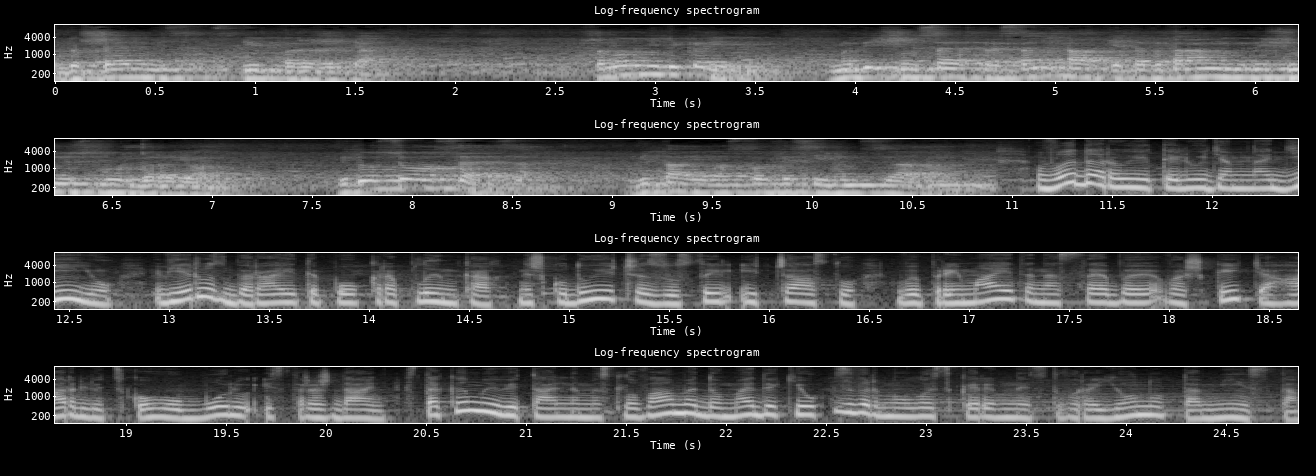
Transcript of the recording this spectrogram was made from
душевність, співпережиття. Шановні лікарі, медичні сестри, санітарки та ветерани медичної служби району, від усього серця вітаю вас професійним святом. Ви даруєте людям надію, віру збираєте по краплинках, не шкодуючи зусиль і часу. Ви приймаєте на себе важкий тягар людського болю і страждань. З такими вітальними словами до медиків звернулось керівництво району та міста.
